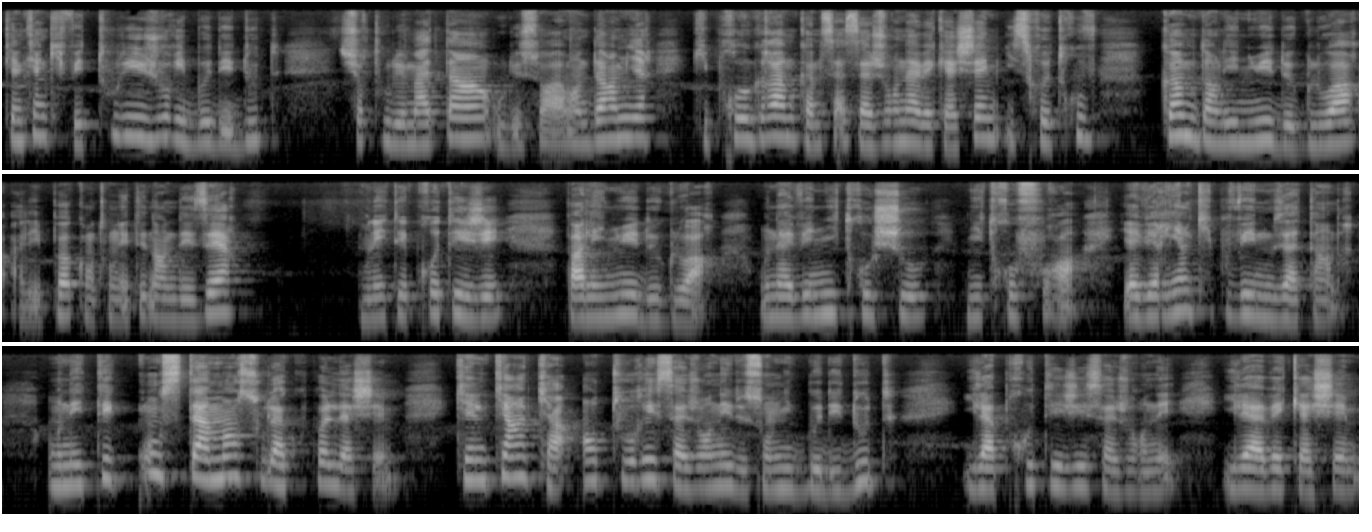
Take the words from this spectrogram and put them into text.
Quelqu'un qui fait tous les jours, il beau des doutes, surtout le matin ou le soir avant de dormir, qui programme comme ça sa journée avec Hachem. Il se retrouve comme dans les nuées de gloire à l'époque quand on était dans le désert. On était protégés par les nuées de gloire. On n'avait ni trop chaud, ni trop froid. Il n'y avait rien qui pouvait nous atteindre. On était constamment sous la coupole d'Hachem. Quelqu'un qui a entouré sa journée de son beau des doutes, il a protégé sa journée. Il est avec Hachem.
